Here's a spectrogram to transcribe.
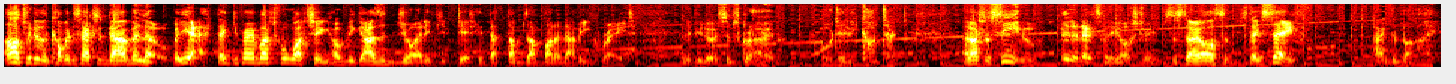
answer it in the comment section down below. But yeah, thank you very much for watching. Hopefully you guys enjoyed. If you did, hit that thumbs up button. That'd be great. And if you do, subscribe for more daily content. And I shall see you in the next video stream. So stay awesome, stay safe, and goodbye.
